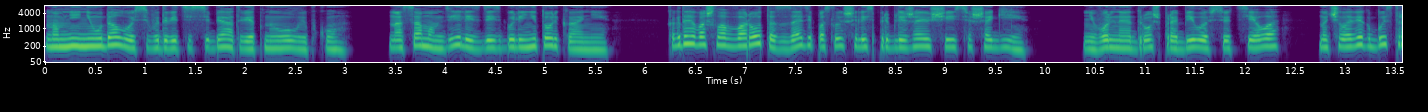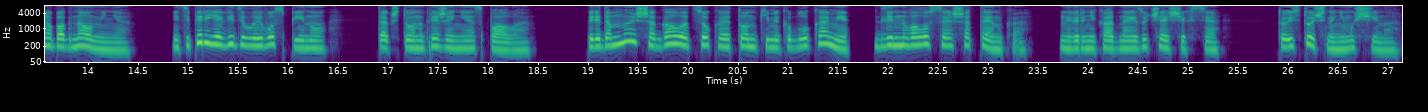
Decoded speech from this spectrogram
Но мне не удалось выдавить из себя ответную улыбку. На самом деле здесь были не только они — когда я вошла в ворота, сзади послышались приближающиеся шаги. Невольная дрожь пробила все тело, но человек быстро обогнал меня, и теперь я видела его спину, так что напряжение спало. Передо мной шагала, цокая тонкими каблуками, длинноволосая шатенка, наверняка одна из учащихся, то есть точно не мужчина.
